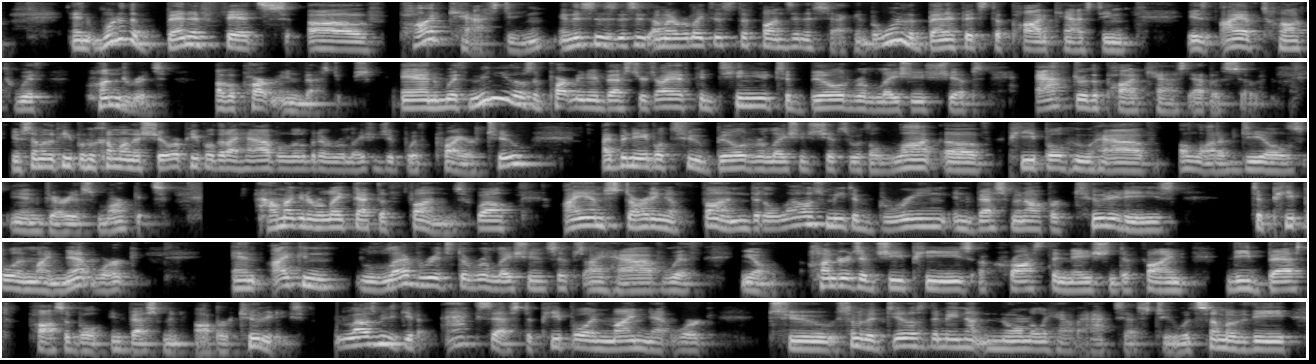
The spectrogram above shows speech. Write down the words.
And one of the benefits of podcasting and this is this is i'm going to relate this to funds in a second but one of the benefits to podcasting is i have talked with hundreds of apartment investors. And with many of those apartment investors, I have continued to build relationships after the podcast episode. You know, some of the people who come on the show are people that I have a little bit of relationship with prior to. I've been able to build relationships with a lot of people who have a lot of deals in various markets. How am I going to relate that to funds? Well, I am starting a fund that allows me to bring investment opportunities to people in my network and I can leverage the relationships I have with, you know, hundreds of GPs across the nation to find the best possible investment opportunities. It allows me to give access to people in my network to some of the deals they may not normally have access to with some of the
